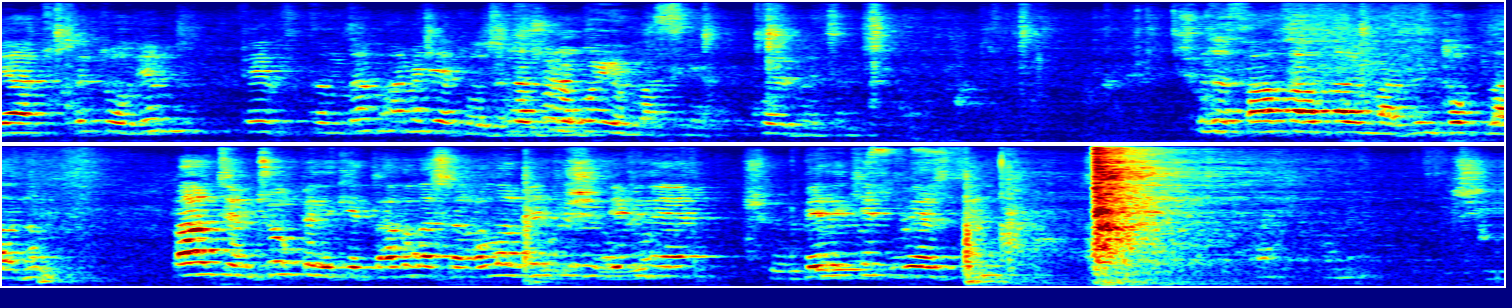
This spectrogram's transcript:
Ya çok kötü oluyor. Bel fıtığından ameliyat Şuna olacağım. şöyle koyuyorum masaya. Koy bacım. Şurada salatalıklarım var. Dün topladım. Bahçem çok bereketli arkadaşlar. Allah hepimizin evine Şöyle bereket versin. Şey.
